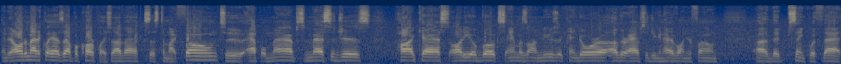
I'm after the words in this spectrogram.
and it automatically has Apple CarPlay. So I have access to my phone, to Apple Maps, messages, podcasts, audiobooks, Amazon Music, Pandora, other apps that you can have on your phone uh, that sync with that.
